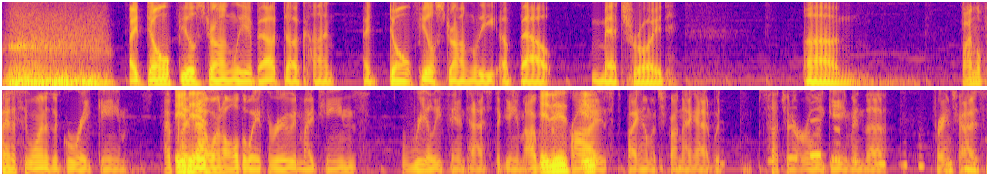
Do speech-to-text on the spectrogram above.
I don't feel strongly about Duck Hunt. I don't feel strongly about Metroid. Um. Final Fantasy One is a great game. I played It that is. one all the way through in my teens. Really fantastic game. I was it- surprised by how much fun I had with such an early game in the franchise.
